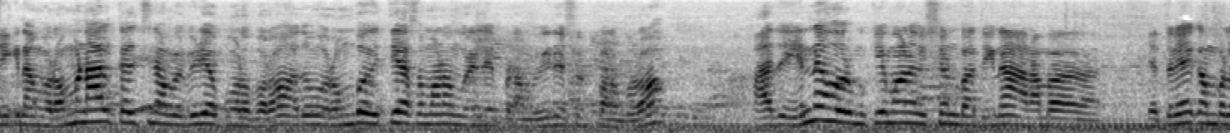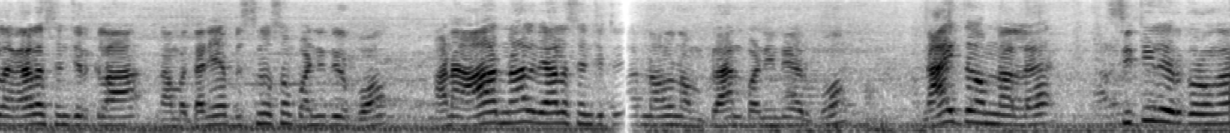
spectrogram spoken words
இன்னைக்கு நம்ம ரொம்ப நாள் கழிச்சு நம்ம வீடியோ போட போகிறோம் அதுவும் ரொம்ப வித்தியாசமான முறையில் இப்போ நம்ம வீடியோ ஷூட் பண்ண போகிறோம் அது என்ன ஒரு முக்கியமான விஷயம்னு பார்த்தீங்கன்னா நம்ம எத்தனையோ கம்பெனியில் வேலை செஞ்சுருக்கலாம். நம்ம தனியாக பிஸ்னஸும் பண்ணிட்டு இருப்போம். ஆனால் ஆறு நாள் வேலை செஞ்சுட்டு ஆறு நாளும் நம்ம பிளான் பண்ணிகிட்டே இருப்போம். ஞாயிற்றுக்கிழமை நாளில் சிட்டியில் இருக்கிறவங்க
